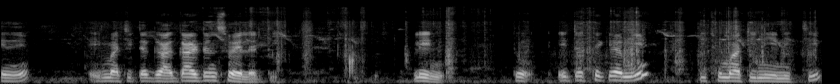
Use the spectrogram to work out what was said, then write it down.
এনে এই মাটিটা গার্ডেন সয়েল আর কি প্লেন তো এটার থেকে আমি কিছু মাটি নিয়ে নিচ্ছি।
